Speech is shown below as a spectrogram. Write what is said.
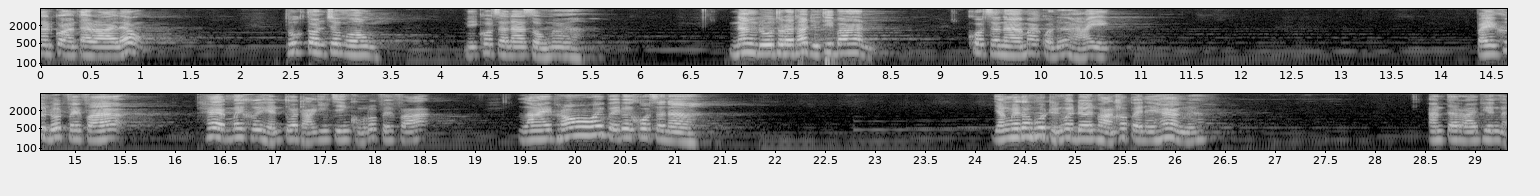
นั่นก็อันตรายแล้ว ทุกต้นชั่วโมง มีโฆษณาส่งมา นั่งดูโทรทัศน์อยู่ที่บ้าน โฆษณามากกว่าเนื้อหาอีก ไปขึ้นรถไฟฟ้า แทบไม่เคยเห็นตัวถังจริง ๆ ของรถไฟฟ้า ลายพร้อยไปด้วยโฆษณา ยังไม่ต้องพูดถึงว่าเดินผ่านเข้าไปในห้างนะ อันตรายเพียงไหน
